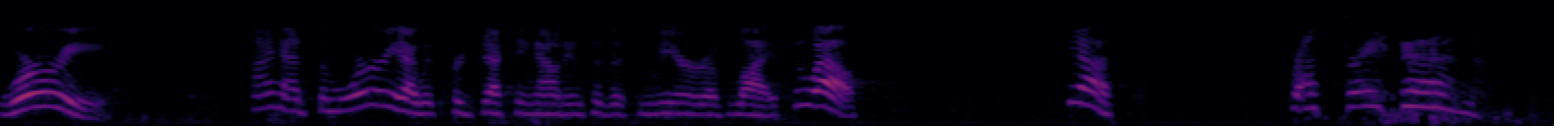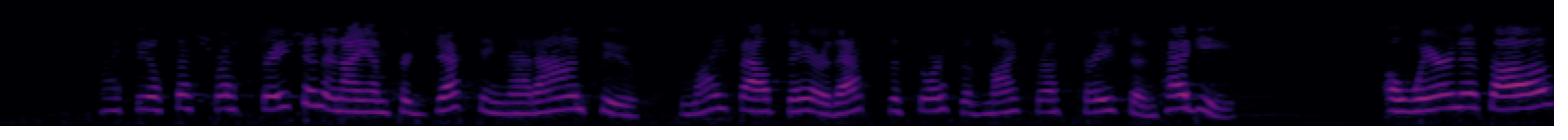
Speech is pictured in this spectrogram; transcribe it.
Worry. I had some worry I was projecting out into this mirror of life. Who else? Yes. Frustration. I feel such frustration and I am projecting that onto life out there. That's the source of my frustration. Peggy, awareness of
